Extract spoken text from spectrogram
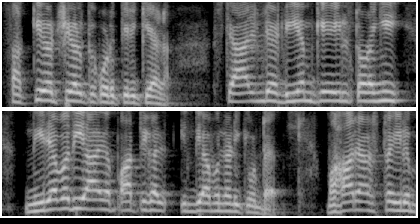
സഖ്യകക്ഷികൾക്ക് കൊടുത്തിരിക്കുകയാണ്. സ്റ്റാലിന്റെ ഡി എം കെയിൽ തുടങ്ങി നിരവധിയായ പാർട്ടികൾ ഇന്ത്യ മുന്നണിക്കുണ്ട്. മഹാരാഷ്ട്രയിലും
